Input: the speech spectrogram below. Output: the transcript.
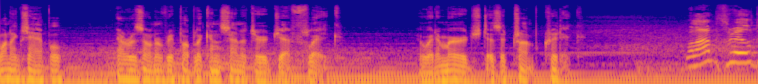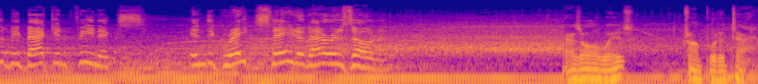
One example, Arizona Republican Senator Jeff Flake, who had emerged as a Trump critic. Well, I'm thrilled to be back in Phoenix, in the great state of Arizona. As always, Trump would attack,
